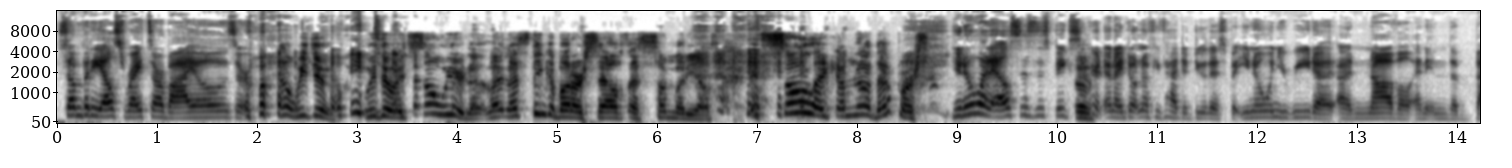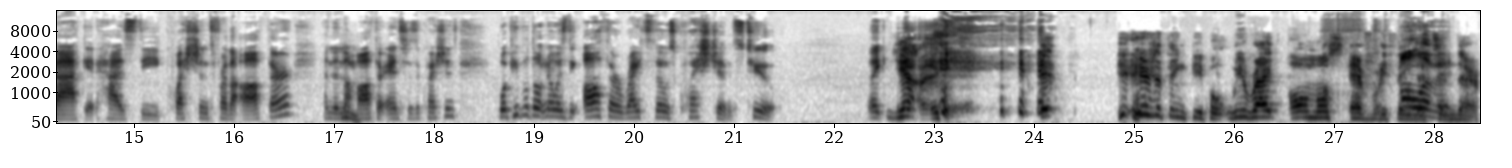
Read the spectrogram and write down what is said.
somebody else writes our bios or No, we do. We We, do. do. It's so weird. Like, let's think about ourselves as somebody else. It's so like I'm not that person. You know what else is this big Uh. secret? and I don't know if you've had to do this, but you know when you read a, a novel and in the back it has the questions for the author and then the Hmm. author answers the questions? What people don't know is the author writes those questions too. Like Yeah, It- Here's the thing, people. We write almost everything All that's it. in there.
